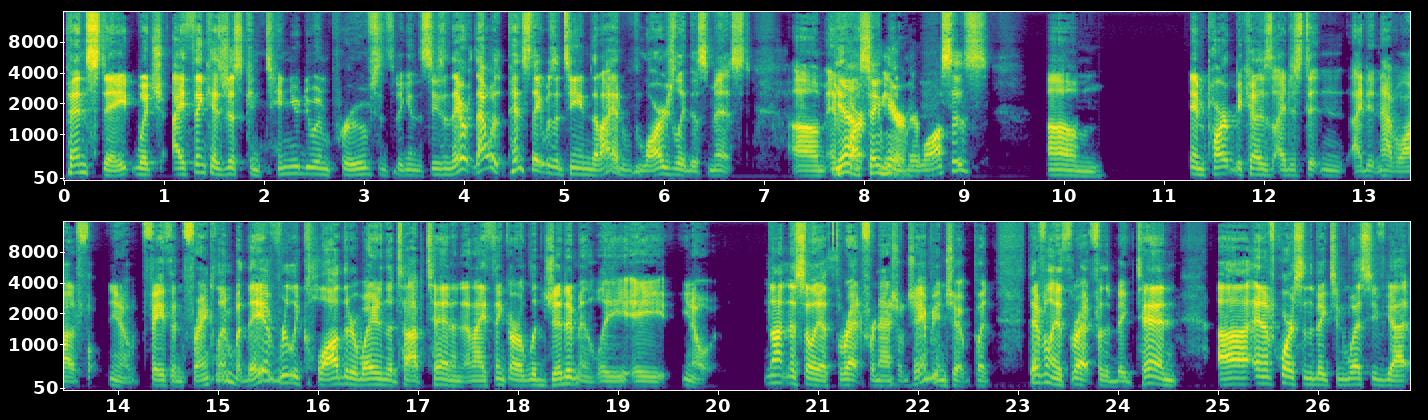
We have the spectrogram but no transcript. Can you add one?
Penn State, which I think has just continued to improve since the beginning of the season. There, that was Penn State was a team that I had largely dismissed. Um, in yeah, part same here. Their losses, um, in part because I just didn't, I didn't have a lot of you know faith in Franklin, but they have really clawed their way in the top ten, and, and I think are legitimately a you know not necessarily a threat for national championship, but definitely a threat for the Big Ten. Uh, and of course, in the Big Ten West, you've got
